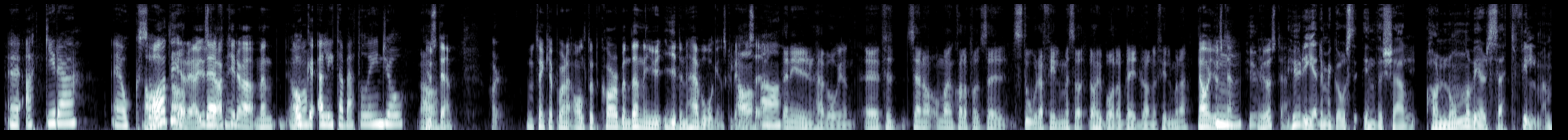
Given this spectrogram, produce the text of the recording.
Eh, Akira är också... Ja, det är Ja, det. Just det. Akira. Men, ja, Och Alita Battle Angel. Ja. just det. Nu tänker jag på den här Altered Carbon, den är ju i den här vågen skulle jag Ja. säga. Ja. Den är ju i den här vågen. Eh, för sen om man kollar på så här, stora filmer så då har ju båda Blade Runner-filmerna. Ja, just Mm. det. Hur- Just det. Hur är det med Ghost in the Shell? Har någon av er sett filmen?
